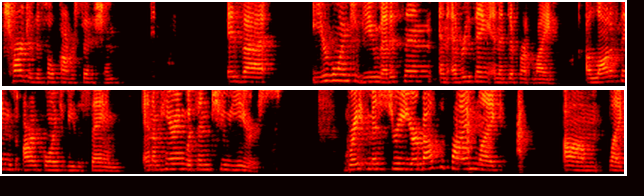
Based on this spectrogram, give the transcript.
charge of this whole conversation is that you're going to view medicine and everything in a different light. A lot of things aren't going to be the same. And I'm hearing within two years. Great mystery. You're about to find like um, like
